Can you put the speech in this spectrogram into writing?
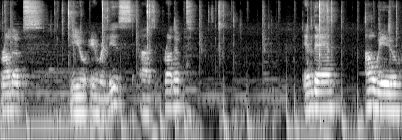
Products new in release as a product. And then I will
